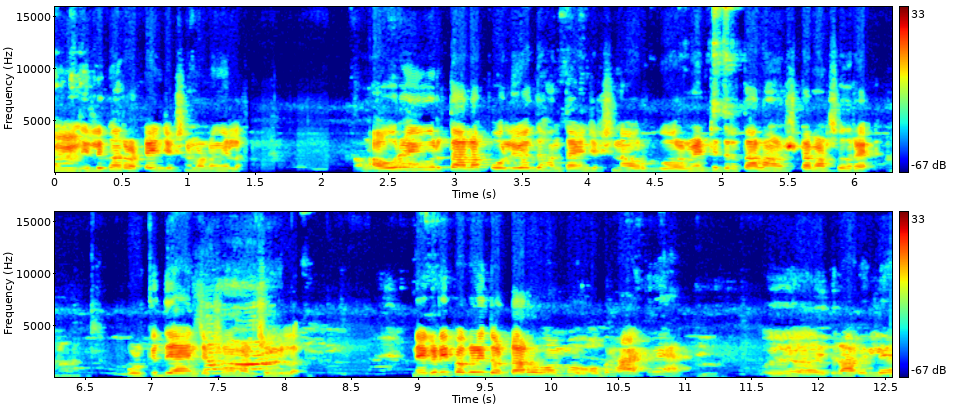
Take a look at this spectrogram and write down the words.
ಹ್ಞೂ ಇಲ್ಲಿಕಂದ್ರೆ ರೊಟ್ಟೆ ಇಂಜೆಕ್ಷನ್ ಮಾಡೋಂಗಿಲ್ಲ. ಅವರು ಇವು ಇರ್ತಾಲ ಪೋಲಿಯೋದ ಅಂತ ಇಂಜೆಕ್ಷನ್ ಅವ್ರು ಗೌರ್ಮೆಂಟ್ ಇದಿರ್ತಾವಲ್ಲ ಅಷ್ಟ ಮಾಡಿಸಿದ್ರೆ. ಉಳ್ಕಿದ್ಯಾ ಯಾವ ಇಂಜೆಕ್ಷನ್ ಮಾಡ್ಸೋಂಗಿಲ್ಲ. ನೆಗಡಿ ಪಗಡಿ ದೊಡ್ಡಾರು ಒಮ್ಮೆ ಒಬ್ರು ಹಾಕ್ರಿ ಇದ್ರಾಗ ಇಲ್ಲೇ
